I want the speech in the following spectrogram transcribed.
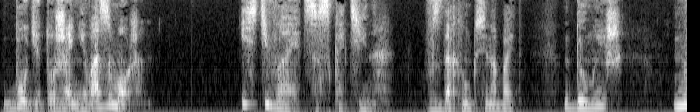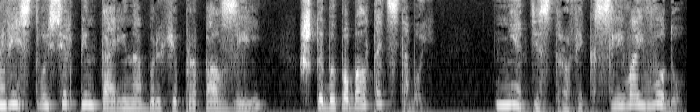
будет уже невозможен?» «Истевается скотина!» — вздохнул Ксенобайт. «Думаешь, мы весь твой серпентарий на брюхе проползли, чтобы поболтать с тобой? Нет, дистрофик, сливай воду.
